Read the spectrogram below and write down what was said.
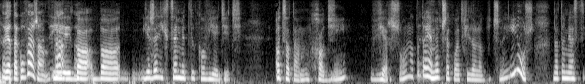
No ja tak uważam. I, tak, tak. bo, bo jeżeli chcemy tylko wiedzieć, o co tam chodzi w wierszu, no to dajemy przekład filologiczny i już. Natomiast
